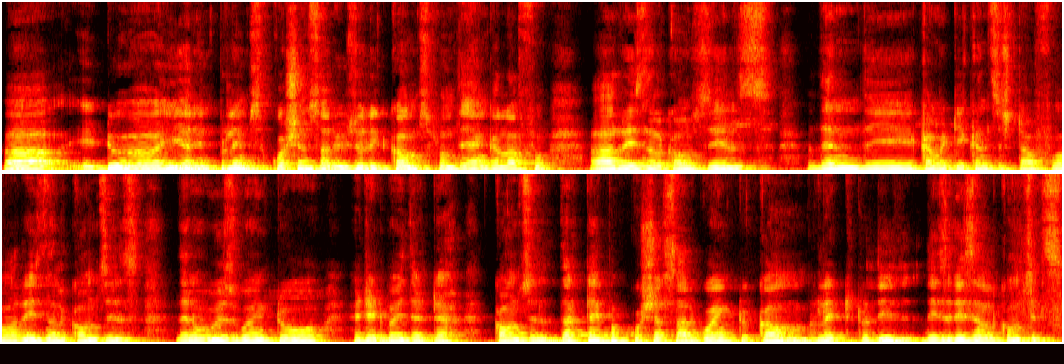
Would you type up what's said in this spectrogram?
uh, do, uh, here in prelims, questions are usually comes from the angle of uh, regional councils. Then the committee consists of regional councils. Then who is going to headed by that council? That type of questions are going to come related to these, these regional councils.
